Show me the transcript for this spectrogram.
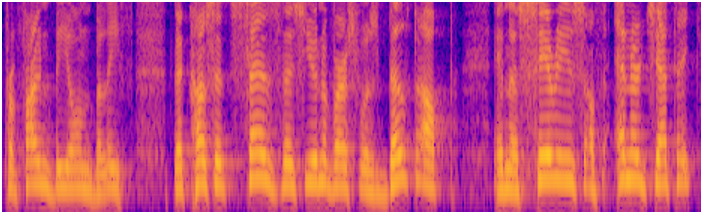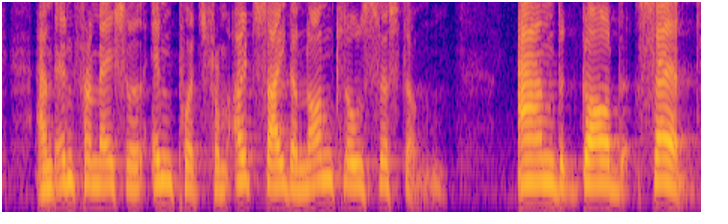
profound beyond belief because it says this universe was built up in a series of energetic and informational inputs from outside a non closed system. And God said,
